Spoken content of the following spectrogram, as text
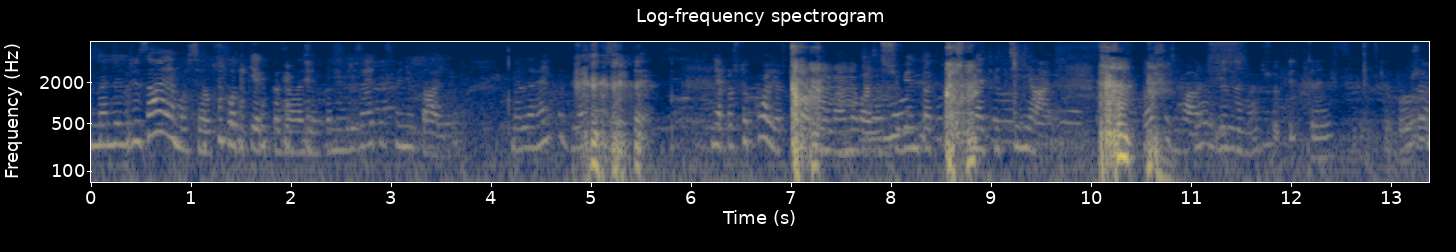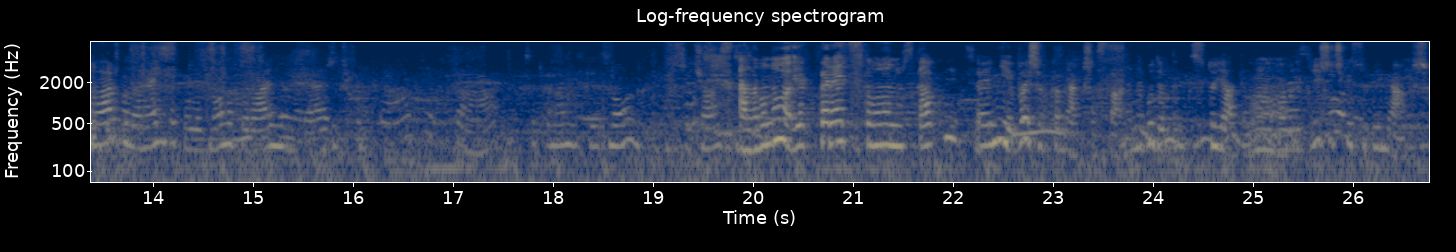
не- ми не врізаємося в складки, як казала жінка, не врізайтесь мені в талію. Ми легенько для красоти. Ні, просто колір чорний маю на увазі, що він так трошки навіть відтіняє. Досить гарно. Вже нема що підкреслити. Дуже гарно, легеньке полотно, натуральне, мережечко. Але воно як перець, то воно не вскакується. Е, ні, вишивка м'якша стане, не буде так стояти, воно буде трішечки собі м'якше.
